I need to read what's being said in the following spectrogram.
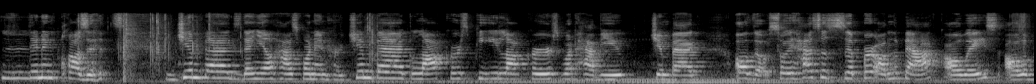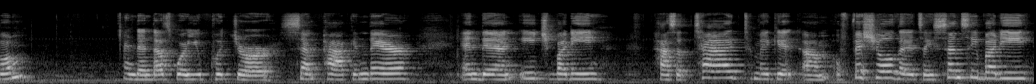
linen closets, gym bags. Danielle has one in her gym bag, lockers, PE lockers, what have you, gym bag, all those. So it has a zipper on the back, always, all of them. And then that's where you put your scent pack in there. And then each buddy has a tag to make it um, official that it's a Scentsy buddy.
